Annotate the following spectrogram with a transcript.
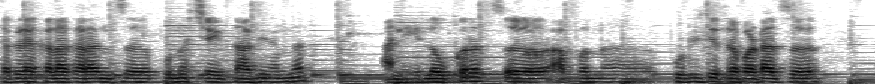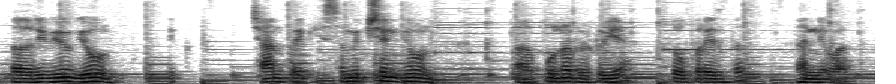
सगळ्या कलाकारांचं पुनश्च एकदा अभिनंदन. आणि लवकरच आपण पुढील चित्रपटाचं रिव्ह्यू घेऊन एक छानपैकी समीक्षण घेऊन पुन्हा भेटूया. तोपर्यंत धन्यवाद.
